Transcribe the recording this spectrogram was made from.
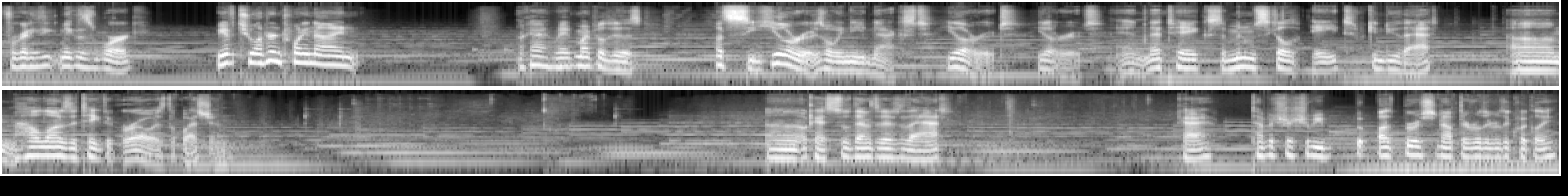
if we're gonna make this work. We have 229. Okay, maybe might be able to do this. Let's see, healroot is what we need next. Healroot, heal root. And that takes a minimum skill of eight. We can do that. Um, how long does it take to grow is the question. Uh, okay, so then there's that. Okay, temperature should be boosting up there really, really quickly.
